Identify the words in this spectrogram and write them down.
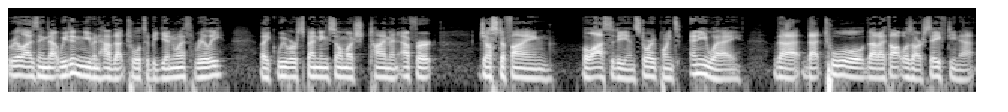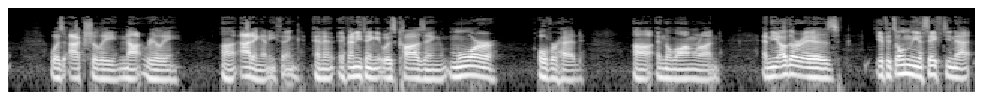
realizing that we didn't even have that tool to begin with, really. Like we were spending so much time and effort justifying velocity and story points anyway that that tool that I thought was our safety net was actually not really uh, adding anything. And if anything, it was causing more overhead uh, in the long run. And the other is if it's only a safety net,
